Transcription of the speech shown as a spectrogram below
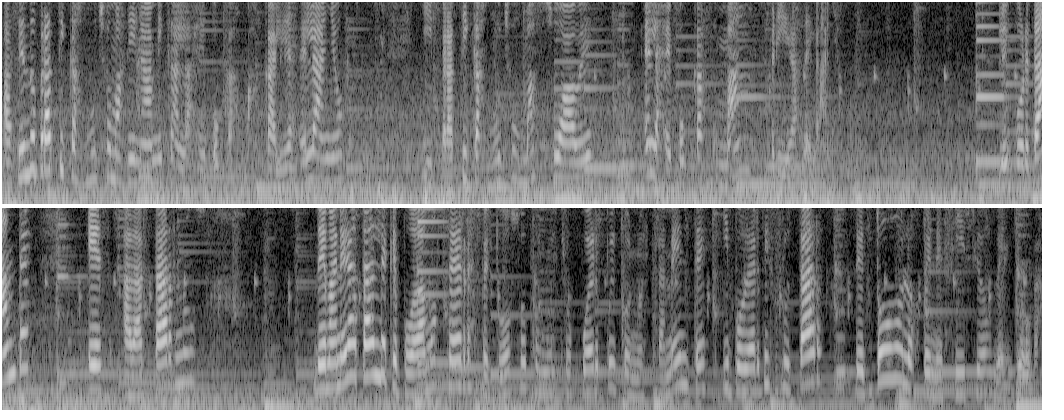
haciendo prácticas mucho más dinámicas en las épocas más cálidas del año y prácticas mucho más suaves en las épocas más frías del año. Lo importante es adaptarnos de manera tal de que podamos ser respetuosos con nuestro cuerpo y con nuestra mente y poder disfrutar de todos los beneficios del yoga.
